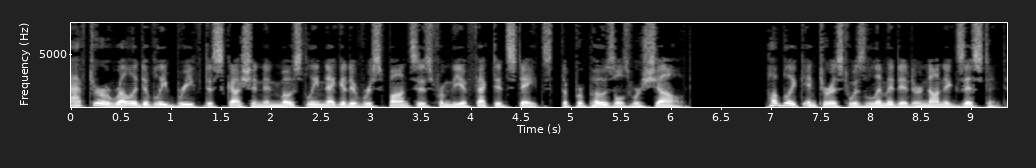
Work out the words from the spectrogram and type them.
After a relatively brief discussion and mostly negative responses from the affected states, the proposals were shelved. Public interest was limited or non-existent.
